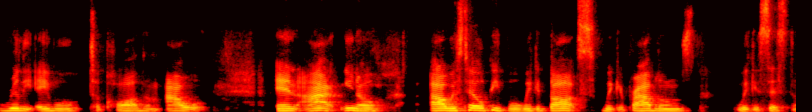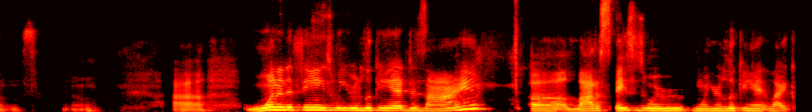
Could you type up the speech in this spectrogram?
really able to call them out. And I, you know, I always tell people wicked thoughts, wicked problems, wicked systems. You know? uh, one of the things when you're looking at design, uh, a lot of spaces when, you're, when you're looking at like,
